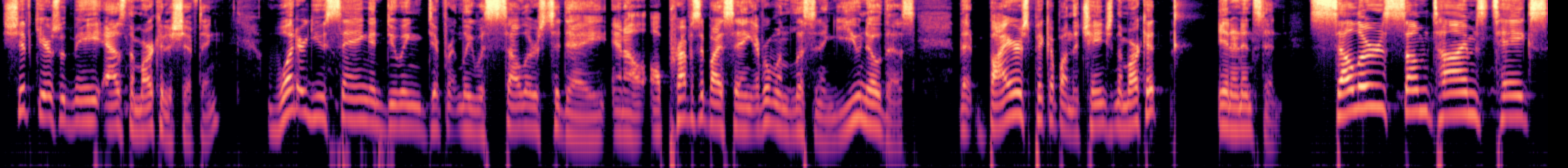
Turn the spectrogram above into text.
shift gears with me as the market is shifting. What are you saying and doing differently with sellers today? And I'll, I'll preface it by saying, everyone listening, you know this, that buyers pick up on the change in the market in an instant. Sellers sometimes takes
